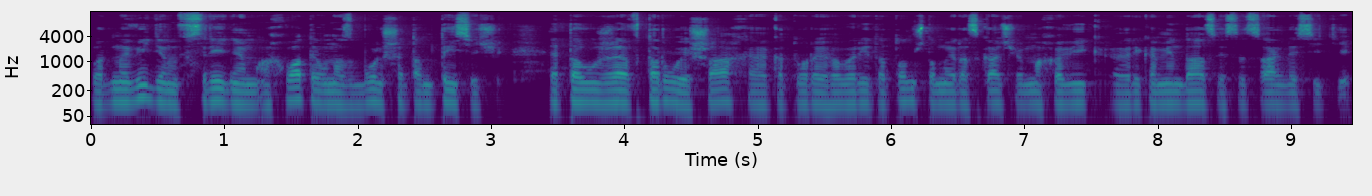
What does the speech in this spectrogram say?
Вот мы видим в среднем охваты у нас больше там тысячи. Это уже второй шаг, э, который говорит о том, что мы раскачиваем маховик э, рекомендаций социальной сети.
